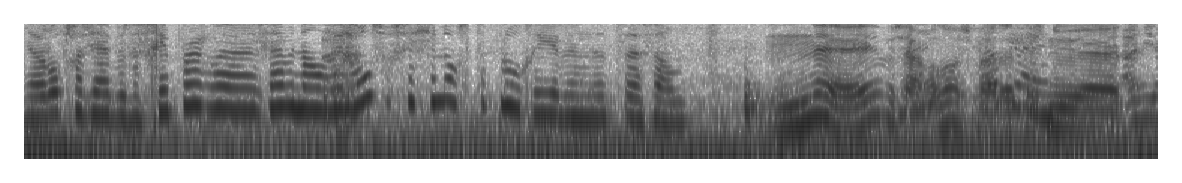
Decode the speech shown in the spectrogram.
Ja, Rotgas, jij bent de schipper. Uh, zijn we nou weer los of zit je nog te ploegen hier in het uh, zand? Nee, we zijn wel los. Maar het is nu uh,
